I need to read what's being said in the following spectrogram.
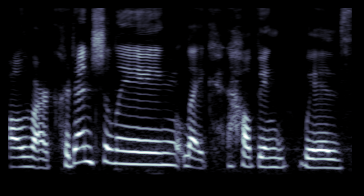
all of our credentialing, like helping with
